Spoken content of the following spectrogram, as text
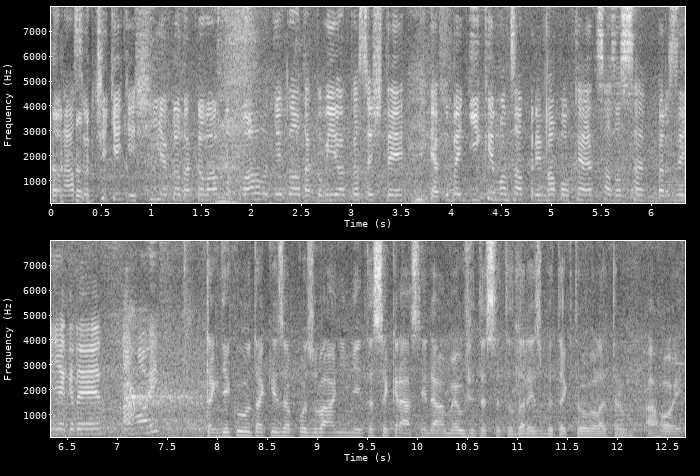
to nás určitě těší, jako taková pochvala od někoho takový, jako seš ty. Jakube, díky moc za Prima Pokec a zase brzy někdy. Ahoj. Tak děkuju taky za pozvání, mějte se krásně dámy, užijte se to tady zbytek toho veletrhu. Ahoj.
